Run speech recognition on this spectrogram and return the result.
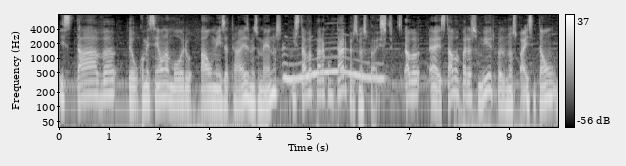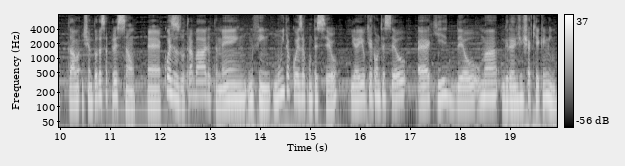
estava. Eu comecei um namoro há um mês atrás, mais ou menos. E estava para contar para os meus pais. Estava, é, estava para assumir para os meus pais. Então tava, tinha toda essa pressão. É, coisas do trabalho também. Enfim, muita coisa aconteceu. E aí o que aconteceu é que deu uma grande enxaqueca em mim.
